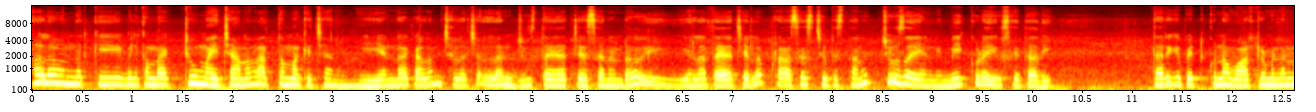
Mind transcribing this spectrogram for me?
హలో అందరికీ welcome back to my channel Attamma kitchen. ఈ ఎండాకాలం చల్ల చల్లని జ్యూస్ తయారు చేశానండో ఎలా తయారు చేయాలో ప్రాసెస్ చూపిస్తాను. చూసేయండి మీకు కూడా యూస్ అవుతుంది. తరిగి పెట్టుకున్న వాటర్ మిలన్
